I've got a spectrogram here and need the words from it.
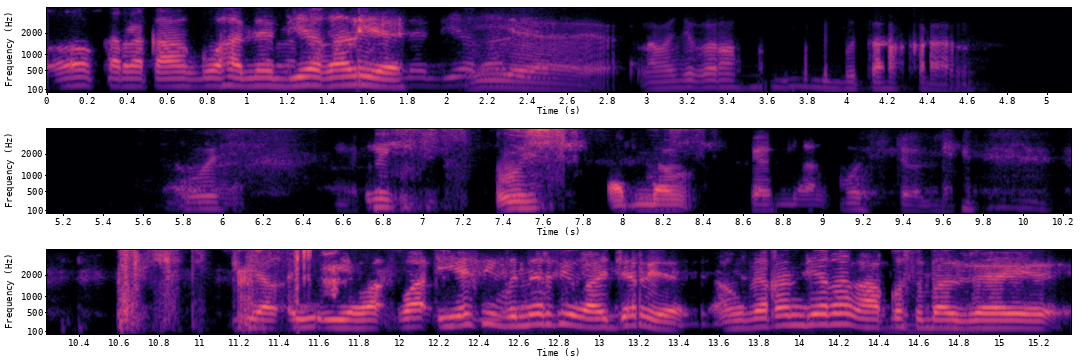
Oh, karena keangkuhannya dia kali ya? Iya, namanya juga orang dibutakan. Wush. Wis, wis, mantap. Gak kampus dong. Iya, iya, wa- wa- iya sih bener sih wajar ya. Anggapnya kan dia kan aku sebagai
